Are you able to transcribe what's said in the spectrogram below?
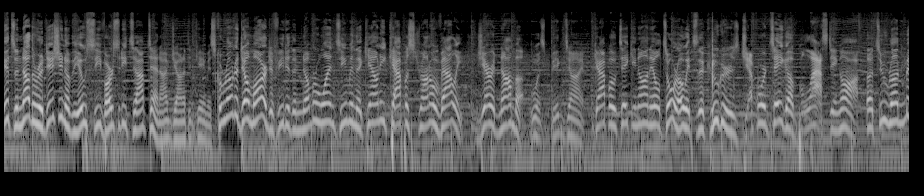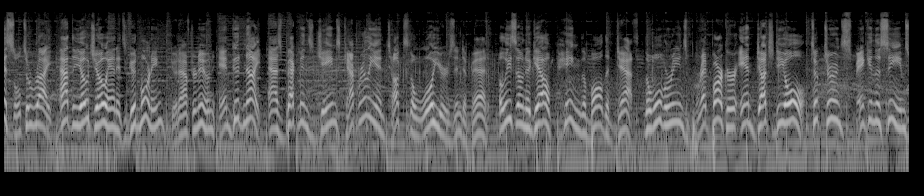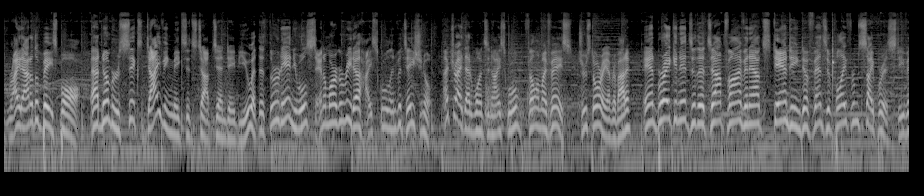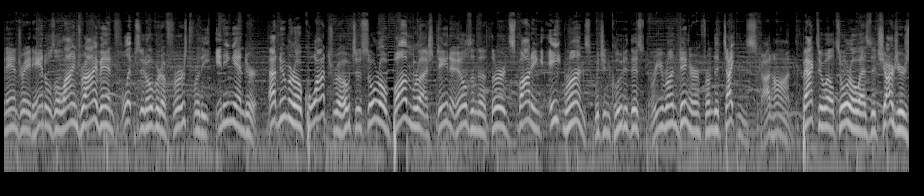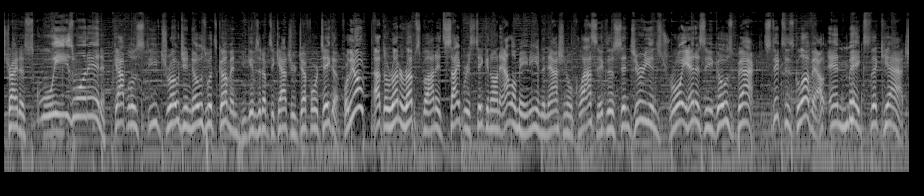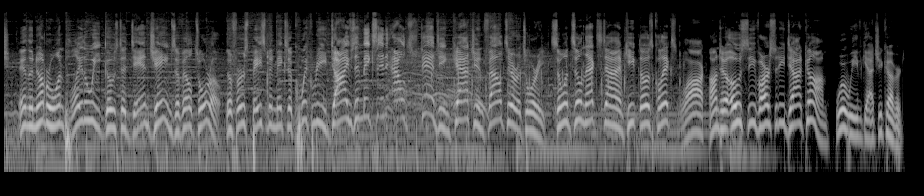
It's another edition of the OC Varsity Top 10. I'm Jonathan Khamis. Corona Del Mar defeated the number one team in the county, Capistrano Valley. Jared Namba was big time. Capo taking on El Toro. It's the Cougars. Jeff Ortega blasting off a two run missile to right at the Ocho. And it's good morning, good afternoon, and good night as Beckman's James Kaprielian tucks the Warriors into bed. Aliso Niguel pinged the ball to death. The Wolverines' Brett Barker and Dutch Deol took turns spanking the seams right out of the baseball. At number six, makes its top 10 debut at the third annual Santa Margarita High School Invitational. I tried that once in high school, fell on my face. True story, everybody. And breaking into the top five, an outstanding defensive play from Cypress. Steven Andrade handles a line drive and flips it over to first for the inning ender. At numero cuatro, Tesoro bum rush Dana Hills in the third, spotting eight runs, which included this three-run dinger from the Titans, Scott Hahn. Back to El Toro as the Chargers try to squeeze one in. Capo's Steve Trojan knows what's coming. He gives it up to catcher Jeff Ortega for the out. At the runner-up spot, it's Cypress taking on Alemany in the National Classic. The Centurions' Troy Hennessey goes back, sticks his glove out, and makes makes the catch. And the number one play of the week goes to Dan James of El Toro. The first baseman makes a quick read, dives, and makes an outstanding catch in foul territory. So until next time, keep those clicks locked onto OCVarsity.com where we've got you covered.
